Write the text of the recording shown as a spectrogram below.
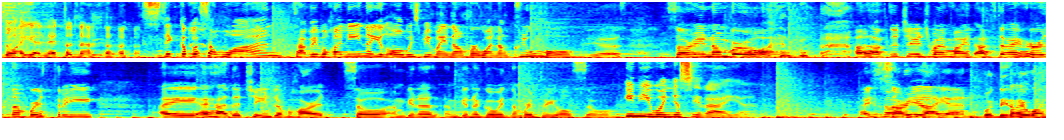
So ayan, eto na. Stick ka ba sa one? Sabi mo kanina, you'll always be my number one ang clue mo. Yes. Sorry, number one. I'll have to change my mind. After I heard number three, I, I had a change of heart. So I'm gonna I'm gonna go with number three also. Iniwan niya si Ryan. I sorry, Ryan. Well, di na kayo one,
